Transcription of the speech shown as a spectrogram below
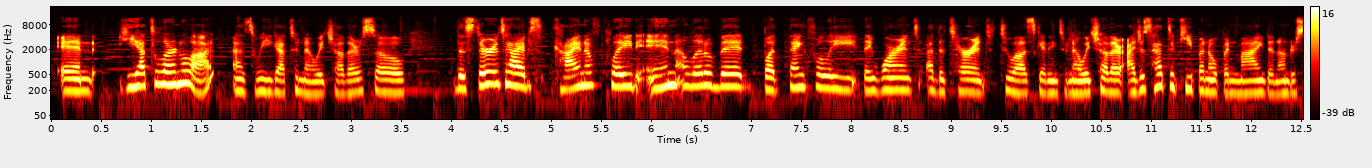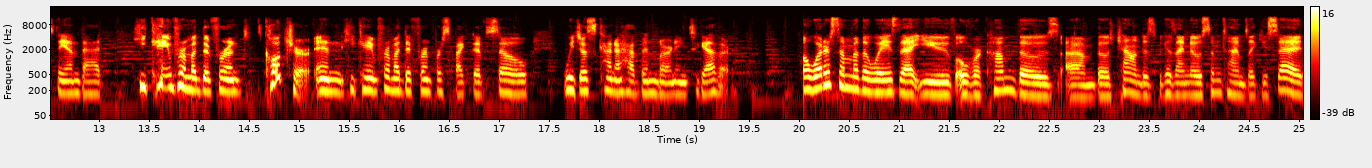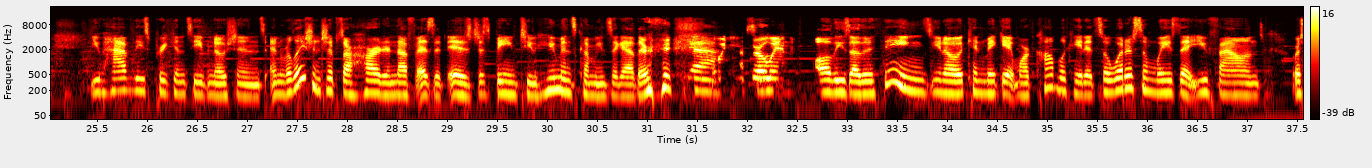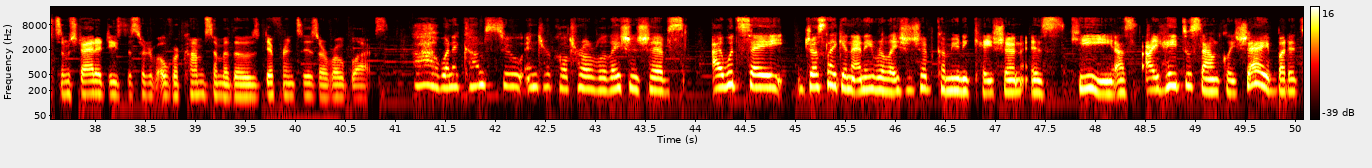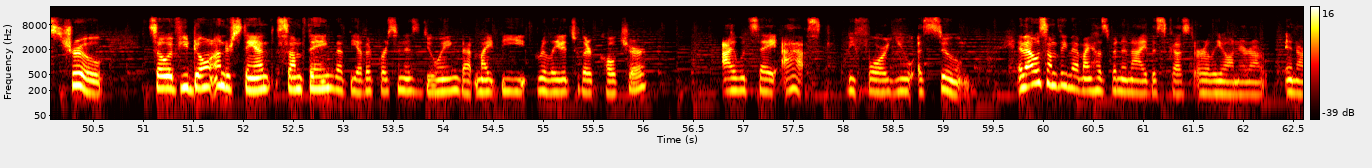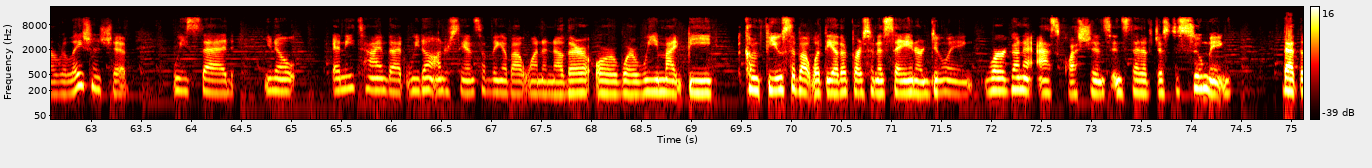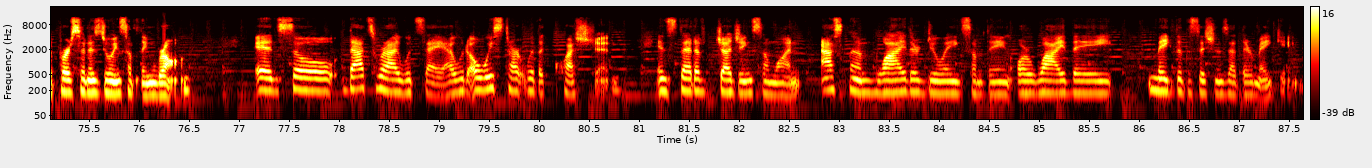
And he had to learn a lot as we got to know each other. So the stereotypes kind of played in a little bit, but thankfully they weren't a deterrent to us getting to know each other. I just had to keep an open mind and understand that he came from a different culture and he came from a different perspective. So we just kind of have been learning together. What are some of the ways that you've overcome those um, those challenges? Because I know sometimes, like you said, you have these preconceived notions, and relationships are hard enough as it is, just being two humans coming together. Yeah, when you absolutely. throw in all these other things, you know, it can make it more complicated. So, what are some ways that you found, or some strategies to sort of overcome some of those differences or roadblocks? Ah, when it comes to intercultural relationships, I would say, just like in any relationship, communication is key. As I hate to sound cliche, but it's true. So, if you don't understand something that the other person is doing that might be related to their culture, I would say ask before you assume and that was something that my husband and I discussed early on in our in our relationship. We said, you know, anytime that we don't understand something about one another or where we might be confused about what the other person is saying or doing, we're going to ask questions instead of just assuming that the person is doing something wrong. And so that's what I would say. I would always start with a question instead of judging someone. Ask them why they're doing something or why they make the decisions that they're making.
